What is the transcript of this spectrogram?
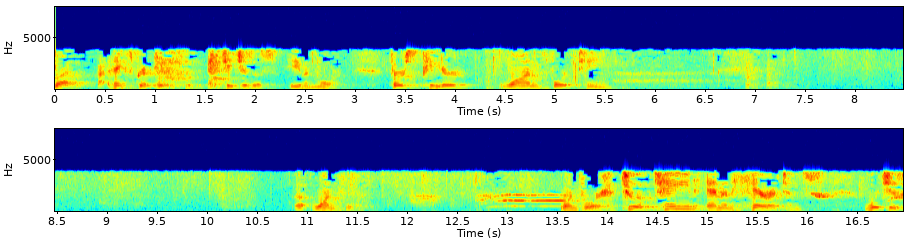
But I think Scripture teaches us even more. 1 Peter 1.14 Uh, 1 4. 1 4. To obtain an inheritance which is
